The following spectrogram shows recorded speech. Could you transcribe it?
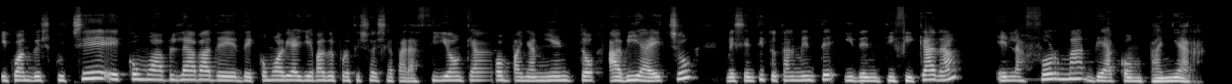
y cuando escuché eh, cómo hablaba de, cómo había llevado el proceso de separación, qué acompañamiento había hecho, me sentí totalmente identificada en la forma de acompañar.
